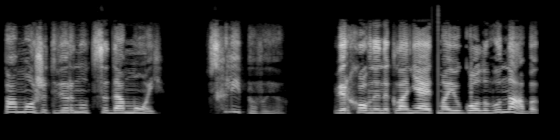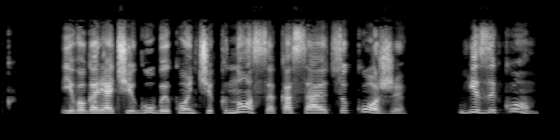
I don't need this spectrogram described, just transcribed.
поможет вернуться домой. Всхлипываю. Верховный наклоняет мою голову на бок. Его горячие губы и кончик носа касаются кожи. Языком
